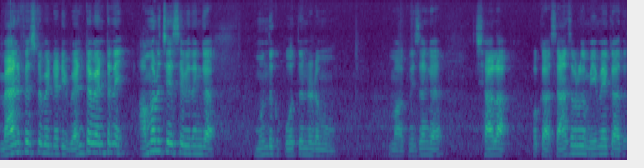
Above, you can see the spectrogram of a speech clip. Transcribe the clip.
మేనిఫెస్టో పెట్టినట్టు వెంట వెంటనే అమలు చేసే విధంగా ముందుకు పోతుండడము మాకు నిజంగా చాలా ఒక శాసనసభలుగా మేమే కాదు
